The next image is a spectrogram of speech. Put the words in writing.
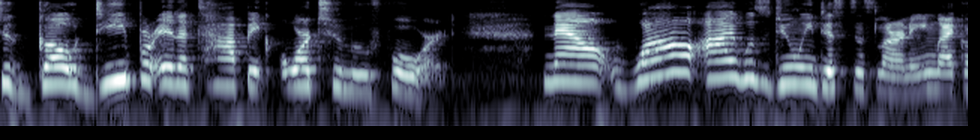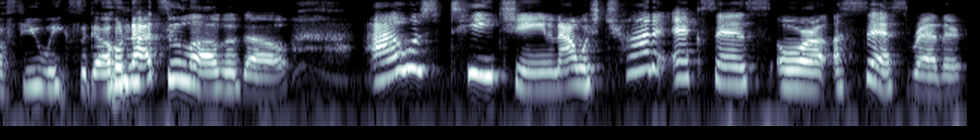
to go deeper in a topic or to move forward. Now, while I was doing distance learning, like a few weeks ago, not too long ago, I was teaching and I was trying to access or assess rather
